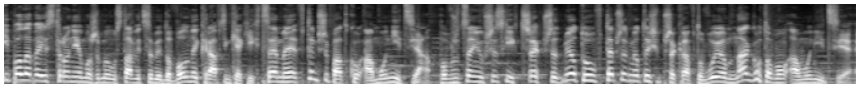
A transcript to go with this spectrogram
I po lewej stronie możemy ustawić sobie dowolny crafting, jaki chcemy, w tym przypadku amunicja. Po wrzuceniu wszystkich trzech przedmiotów, te przedmioty się przekraftowują na gotową amunicję.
